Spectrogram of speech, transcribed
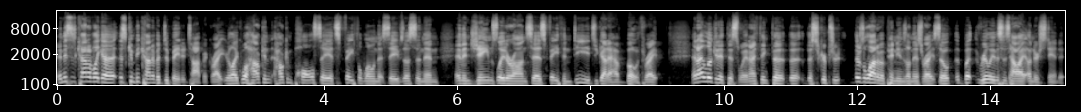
And this is kind of like a this can be kind of a debated topic, right? You're like, well, how can how can Paul say it's faith alone that saves us and then and then James later on says faith and deeds, you got to have both, right? And I look at it this way, and I think the, the the scripture there's a lot of opinions on this, right? So but really this is how I understand it.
